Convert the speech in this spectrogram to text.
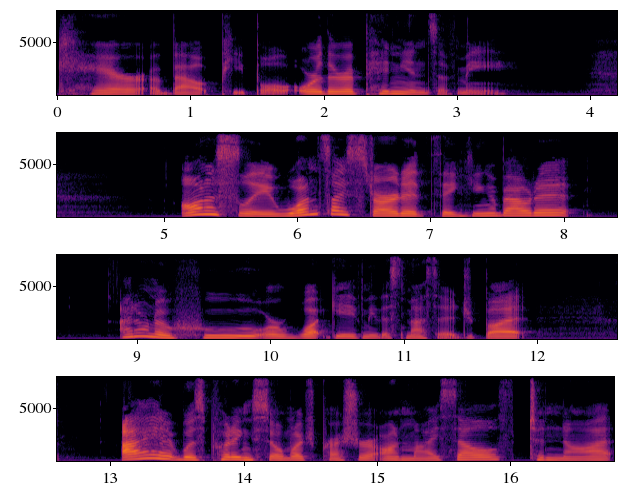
care about people or their opinions of me. Honestly, once I started thinking about it, I don't know who or what gave me this message, but I was putting so much pressure on myself to not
